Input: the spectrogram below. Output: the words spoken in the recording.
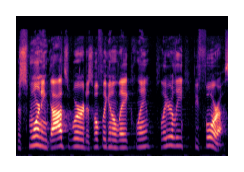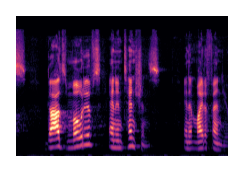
This morning, God's word is hopefully going to lay clearly before us God's motives and intentions, and it might offend you.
